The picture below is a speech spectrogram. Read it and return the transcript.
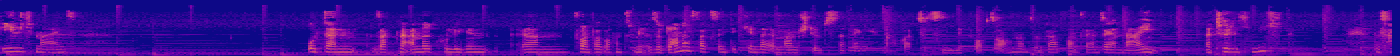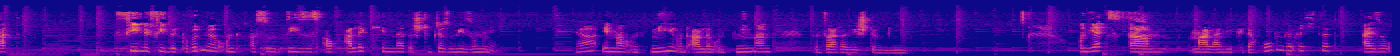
eh nicht meins. Und dann sagt eine andere Kollegin ähm, vor ein paar Wochen zu mir, also Donnerstag sind die Kinder immer am schlimmsten. Dann denke ich mir, oh Gott, sitzen Mittwochs auch den ganzen Tag vorm Fernseher? Nein, natürlich nicht. Das hat viele, viele Gründe und also dieses auch alle Kinder, das stimmt ja sowieso nicht. Ja, immer und nie und alle und niemand sind Wörter, die stimmen nie. Und jetzt ähm, mal an die Pädagogen gerichtet, also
